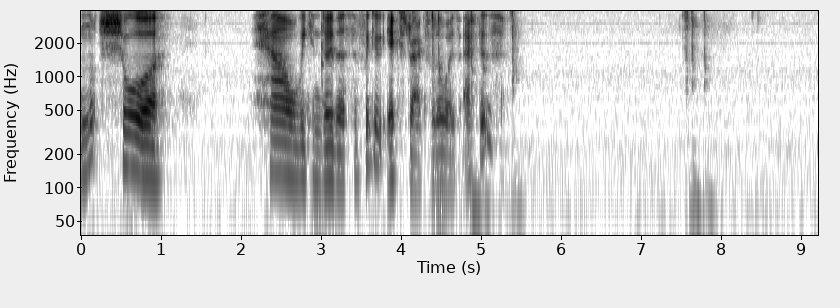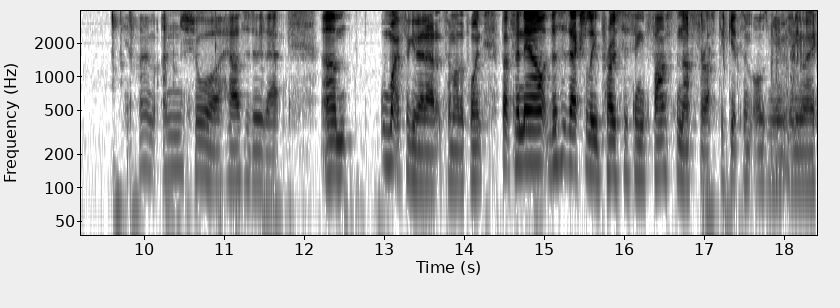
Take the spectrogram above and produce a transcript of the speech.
I'm not sure how we can do this. If we do extract with always active, I'm unsure how to do that. Um, we might figure that out at some other point. But for now, this is actually processing fast enough for us to get some osmium anyway.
